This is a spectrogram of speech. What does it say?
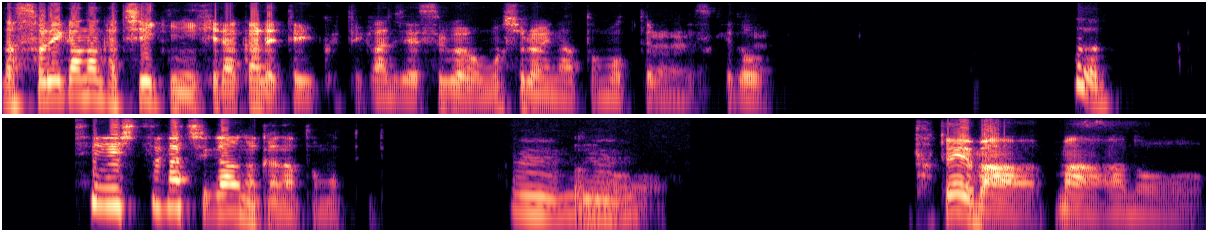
まあそれがなんか地域に開かれていくって感じですごい面白いなと思ってるんですけど、ただ、性質が違うのかなと思ってて、うんうん。その例えば、まあ、あの、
